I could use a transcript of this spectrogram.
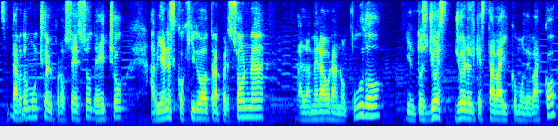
se tardó mucho el proceso, de hecho, habían escogido a otra persona, a la mera hora no pudo, y entonces yo, yo era el que estaba ahí como de backup.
